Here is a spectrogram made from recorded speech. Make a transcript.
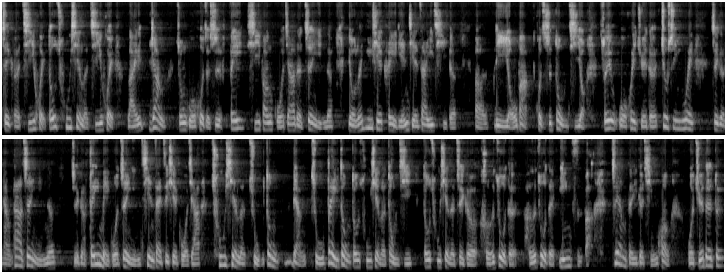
这个机会都出现了，机会来让中国或者是非西方国家的阵营呢，有了一些可以连接在一起的呃理由吧，或者是动机哦。所以我会觉得，就是因为这个两大阵营呢，这个非美国阵营，现在这些国家出现了主动两主被动都出现了动机，都出现了这个合作的合作的因子吧。这样的一个情况，我觉得对。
